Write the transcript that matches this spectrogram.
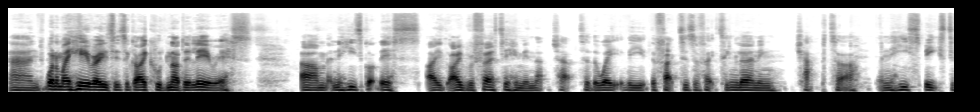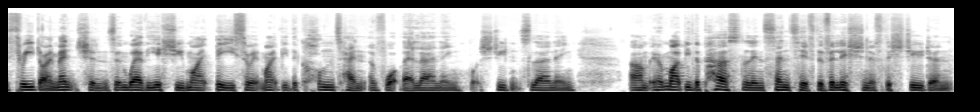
and one of my heroes is a guy called Knud Illeris. Um, and he's got this. I, I, refer to him in that chapter, the way the the factors affecting learning chapter, and he speaks to three dimensions and where the issue might be. So it might be the content of what they're learning, what students learning. Um, it might be the personal incentive, the volition of the student,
